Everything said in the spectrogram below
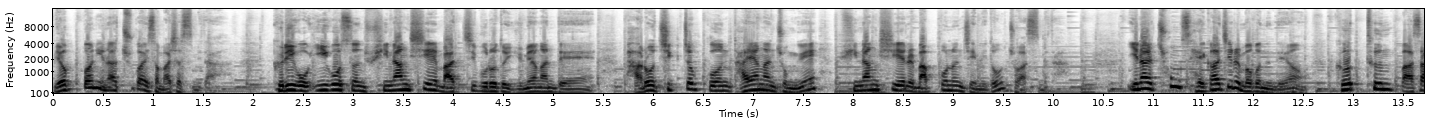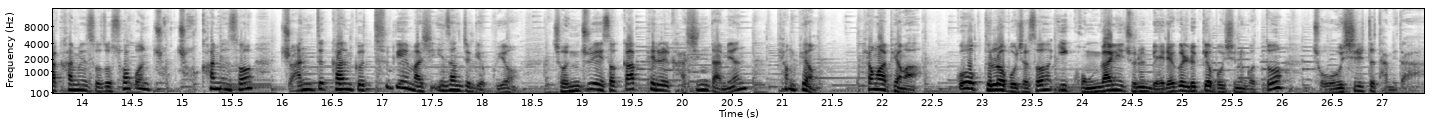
몇 번이나 추가해서 마셨습니다. 그리고 이곳은 휘낭시에 맛집으로도 유명한데 바로 직접 구운 다양한 종류의 휘낭시에를 맛보는 재미도 좋았습니다. 이날 총세 가지를 먹었는데요. 겉은 바삭하면서도 속은 촉촉하면서 쫀득한 그 특유의 맛이 인상적이었고요. 전주에서 카페를 가신다면 평평, 평화평화 꼭 들러보셔서 이 공간이 주는 매력을 느껴보시는 것도 좋으실 듯 합니다.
